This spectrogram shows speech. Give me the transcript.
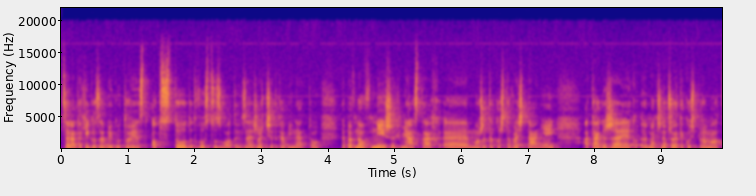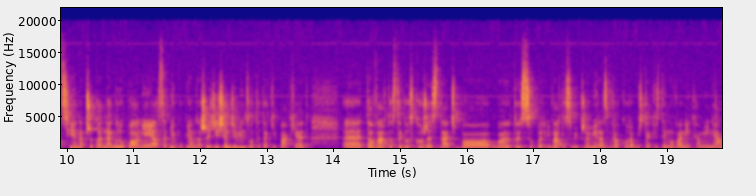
Cena takiego zabiegu to jest od 100 do 200 zł, w zależności od gabinetu. Na pewno w mniejszych miastach e, może to kosztować taniej, a także jak e, macie na przykład jakąś promocję, na przykład na Gruponie, ja ostatnio kupiłam za 69 zł taki pakiet, e, to warto z tego skorzystać, bo, bo to jest super i warto sobie przynajmniej raz w roku robić takie zdejmowanie kamienia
